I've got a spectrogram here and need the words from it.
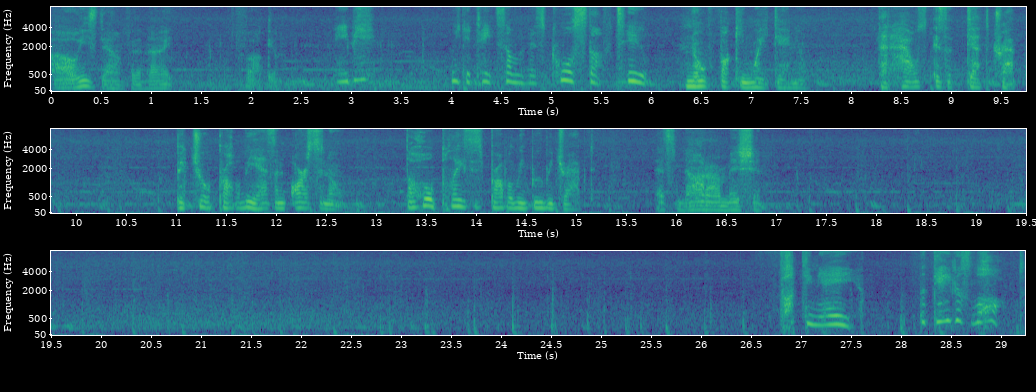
Oh, he's down for the night. Fuck him. Maybe we could take some of his cool stuff too. No fucking way, Daniel. That house is a death trap. Big Joe probably has an arsenal. The whole place is probably booby-trapped. That's not our mission. Fucking A. The gate is locked.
